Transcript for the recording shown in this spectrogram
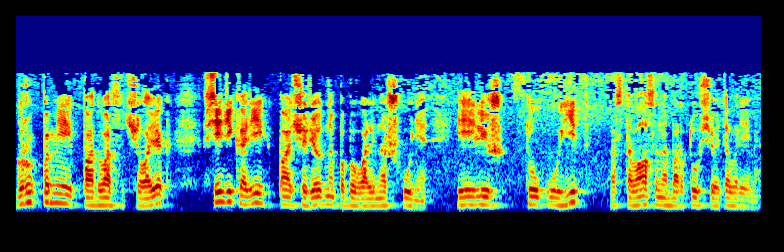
Группами по 20 человек все дикари поочередно побывали на шхуне, и лишь Тууит оставался на борту все это время.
